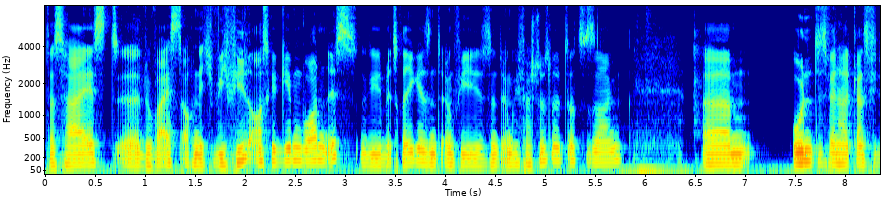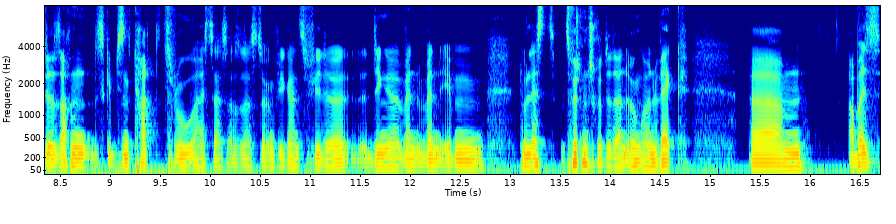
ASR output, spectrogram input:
das heißt, äh, du weißt auch nicht, wie viel ausgegeben worden ist. Die Beträge sind irgendwie, sind irgendwie verschlüsselt sozusagen. Ähm, und es werden halt ganz viele Sachen, es gibt diesen Cut-Through, heißt das, also dass du irgendwie ganz viele Dinge, wenn, wenn eben, du lässt Zwischenschritte dann irgendwann weg. Ähm, aber es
